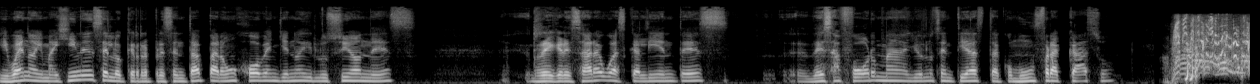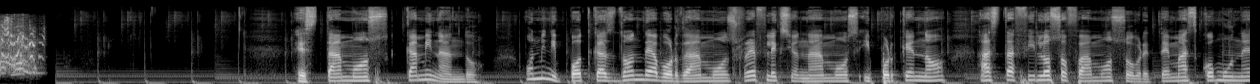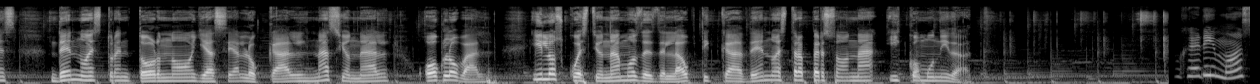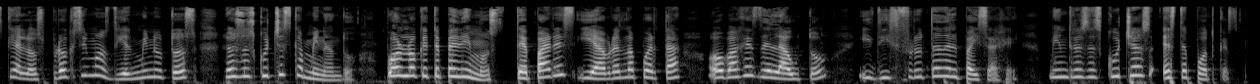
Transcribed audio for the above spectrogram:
Y bueno, imagínense lo que representa para un joven lleno de ilusiones regresar a Aguascalientes eh, de esa forma. Yo lo sentía hasta como un fracaso. Estamos caminando, un mini podcast donde abordamos, reflexionamos y, por qué no, hasta filosofamos sobre temas comunes de nuestro entorno, ya sea local, nacional o global, y los cuestionamos desde la óptica de nuestra persona y comunidad sugerimos que los próximos 10 minutos los escuches caminando, por lo que te pedimos te pares y abras la puerta o bajes del auto y disfruta del paisaje mientras escuchas este podcast.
